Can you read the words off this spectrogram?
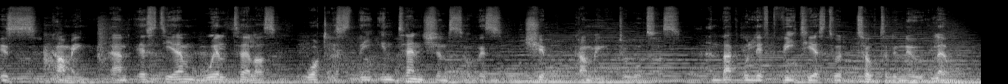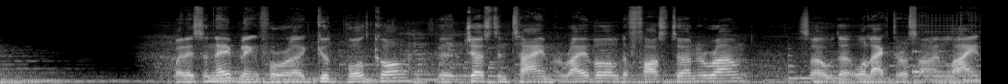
is coming, and STM will tell us what is the intentions of this ship coming towards us. And that will lift VTS to a totally new level. Well, it's enabling for a good port call, the just-in-time arrival, the fast turnaround, so that all actors are in line.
